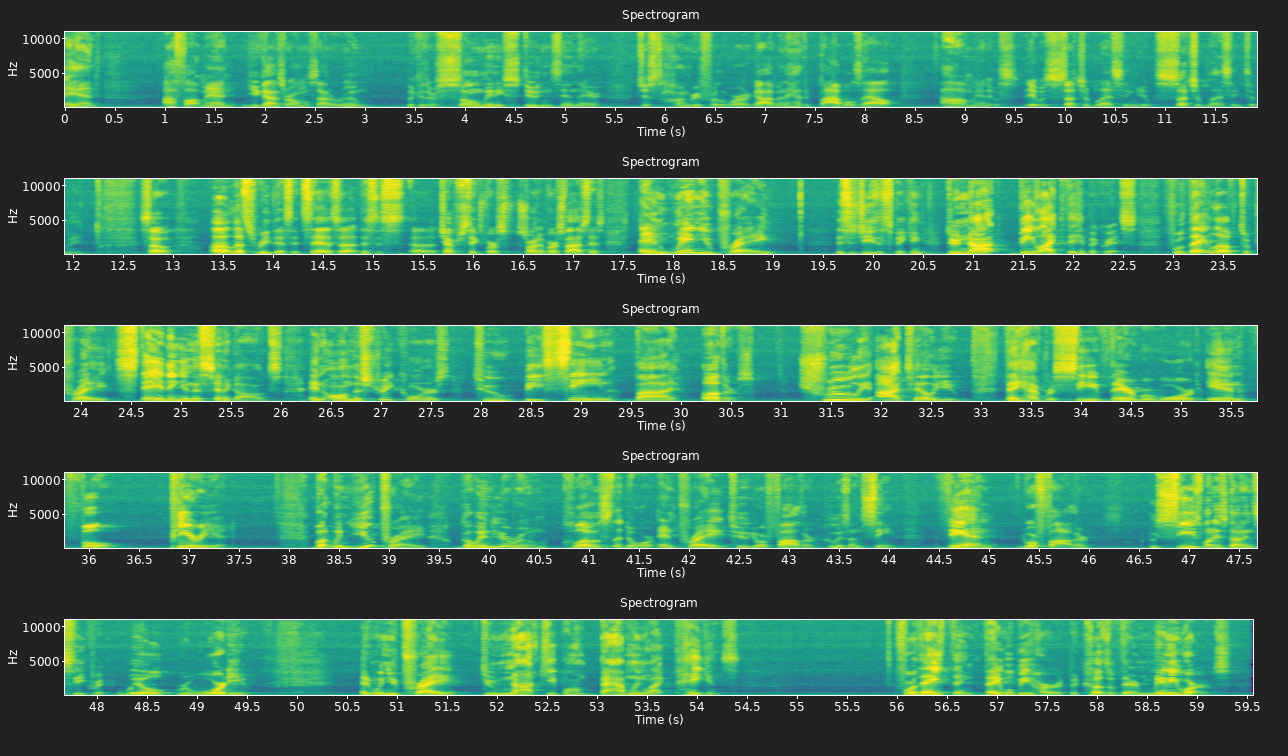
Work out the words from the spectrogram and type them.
and I thought, man, you guys are almost out of room because there's so many students in there just hungry for the Word of God. Man, they had their Bibles out oh man, it was, it was such a blessing. It was such a blessing to me. So uh, let's read this. It says, uh, this is uh, chapter 6, verse, starting in verse 5 says, And when you pray, this is Jesus speaking, do not be like the hypocrites, for they love to pray standing in the synagogues and on the street corners to be seen by others. Truly, I tell you, they have received their reward in full. Period. But when you pray, go into your room, close the door, and pray to your Father who is unseen. Then your Father, who sees what is done in secret, will reward you. And when you pray, do not keep on babbling like pagans, for they think they will be heard because of their many words.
